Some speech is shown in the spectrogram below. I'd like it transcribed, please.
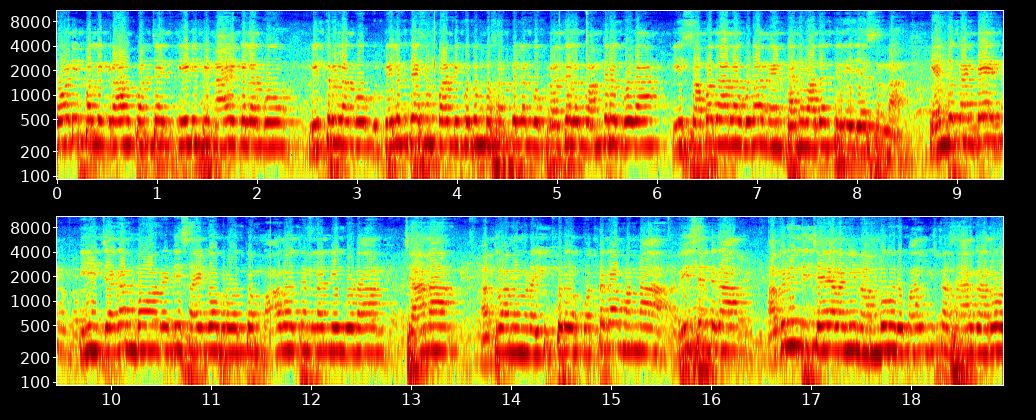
కోడిపల్లి గ్రామ పంచాయతీ టీడీపీ నాయకులకు మిత్రులకు తెలుగుదేశం పార్టీ కుటుంబ సభ్యులకు ప్రజలకు అందరూ కూడా ఈ సభ ద్వారా కూడా నేను ధన్యవాదాలు తెలియజేస్తున్నా. ఎందుకంటే ఈ జగన్మోహన్ రెడ్డి సైకో ప్రభుత్వం ఆలోచనలన్నీ కూడా చాలా అధ్వానం కూడా ఇప్పుడు కొత్తగా మొన్న రీసెంట్గా అభివృద్ధి చేయాలని నందమూరి బాలకృష్ణ సార్ గారు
